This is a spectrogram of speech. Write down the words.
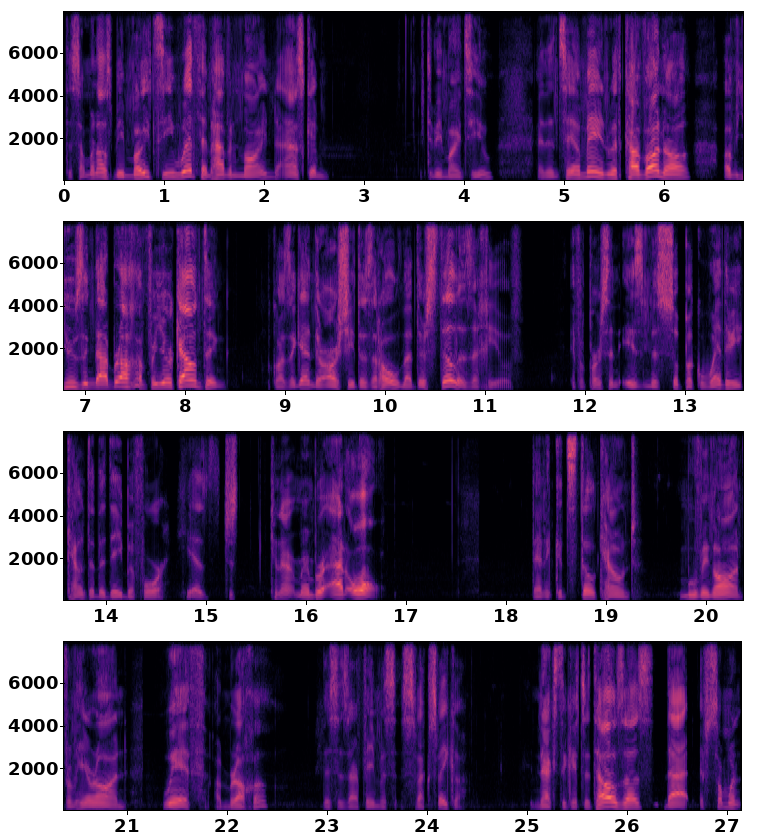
to someone else. Be mighty with him. Have in mind, ask him to be mighty you, and then say amen with kavana of using that bracha for your counting. Because again, there are shitas that hold that there still is a chiyuv. If a person is misupak, whether he counted the day before, he has just cannot remember at all, then he could still count moving on from here on with a bracha this is our famous Svek. Next, the Kitzah tells us that if someone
